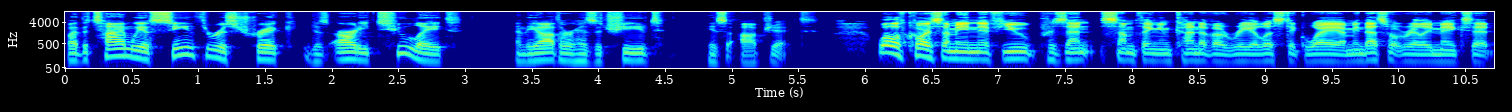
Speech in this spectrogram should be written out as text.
By the time we have seen through his trick, it is already too late, and the author has achieved his object. Well, of course, I mean, if you present something in kind of a realistic way, I mean, that's what really makes it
